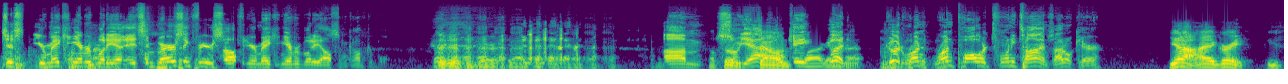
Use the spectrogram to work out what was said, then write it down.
Just you're making everybody. It's embarrassing for yourself, and you're making everybody else uncomfortable. It is embarrassing. Um. So yeah. Okay. Good. Good. Run run Pollard 20 times. I don't care Yeah, I agree. He's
